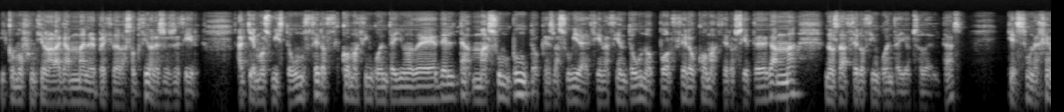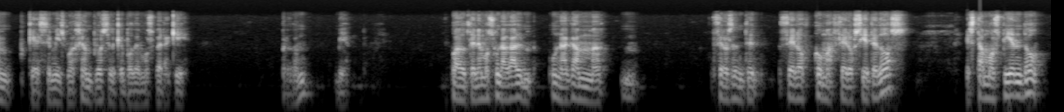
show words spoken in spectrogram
y cómo funciona la gamma en el precio de las opciones. Es decir, aquí hemos visto un 0,51 de delta más un punto, que es la subida de 100 a 101 por 0,07 de gamma, nos da 0,58 deltas, que es un ejemplo, que ese mismo ejemplo es el que podemos ver aquí. Perdón, bien. Cuando tenemos una, una gamma 0,072, estamos viendo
